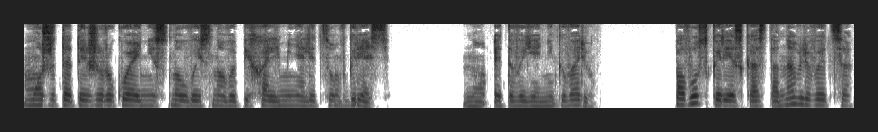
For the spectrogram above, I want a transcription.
Может, этой же рукой они снова и снова пихали меня лицом в грязь. Но этого я не говорю. Повозка резко останавливается,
